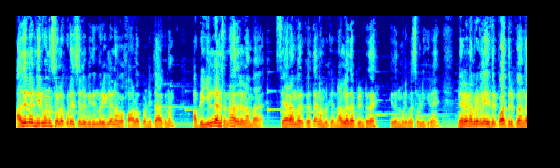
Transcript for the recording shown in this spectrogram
அதில் நிறுவனம் சொல்லக்கூடிய சில விதிமுறைகளை நம்ம ஃபாலோ பண்ணி தான் ஆகணும். அப்படி இல்லைன்னு சொன்னால் அதில் நம்ம சேராமல் இருக்கிறது தான் நம்மளுக்கு நல்லது அப்படின்றத இதன் மூலிமா சொல்லிக்கிறேன். நிறைய நபர்களை எதிர்பார்த்துருப்பாங்க.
